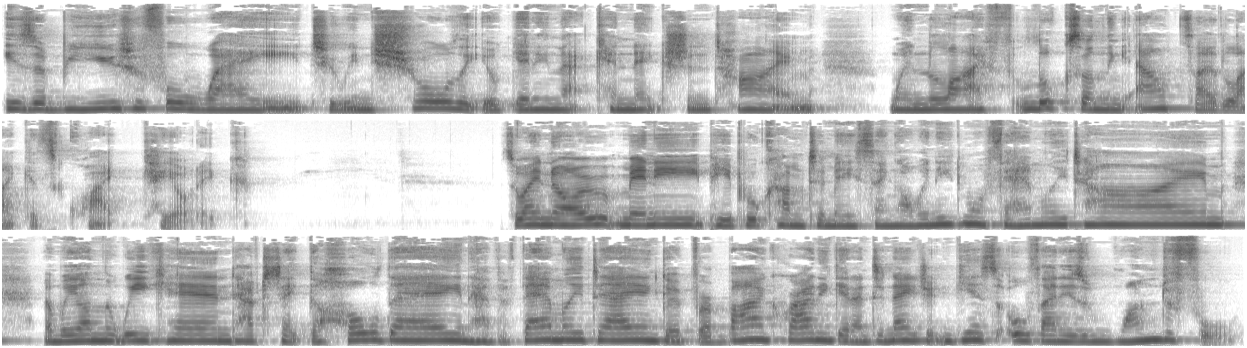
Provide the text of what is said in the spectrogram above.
is a beautiful way to ensure that you're getting that connection time when life looks on the outside like it's quite chaotic. So I know many people come to me saying, Oh, we need more family time. And we on the weekend have to take the whole day and have a family day and go for a bike ride and get into nature. And yes, all that is wonderful.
